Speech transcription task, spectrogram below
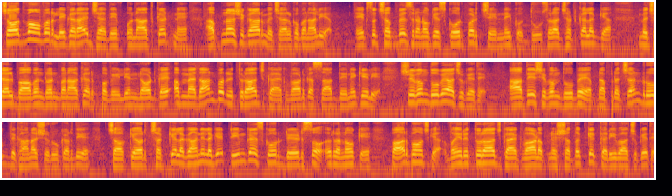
चौदवा ओवर लेकर आए जयदेव उनादकट ने अपना शिकार मिचैल को बना लिया। 126 रनों के स्कोर पर चेन्नई को दूसरा झटका लग गया। मिचेल बावन रन बनाकर पवेलियन लौट गए। अब मैदान पर ऋतुराज गायकवाड़ का साथ देने के लिए शिवम दुबे आ चुके थे। आते शिवम दुबे अपना प्रचंड रूप दिखाना शुरू कर दिए। चौके और छक्के लगाने लगे। टीम का स्कोर डेढ़ रनों के पार पहुँच गया। वहीं ऋतुराज गायकवाड़ अपने शतक के करीब आ चुके थे।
